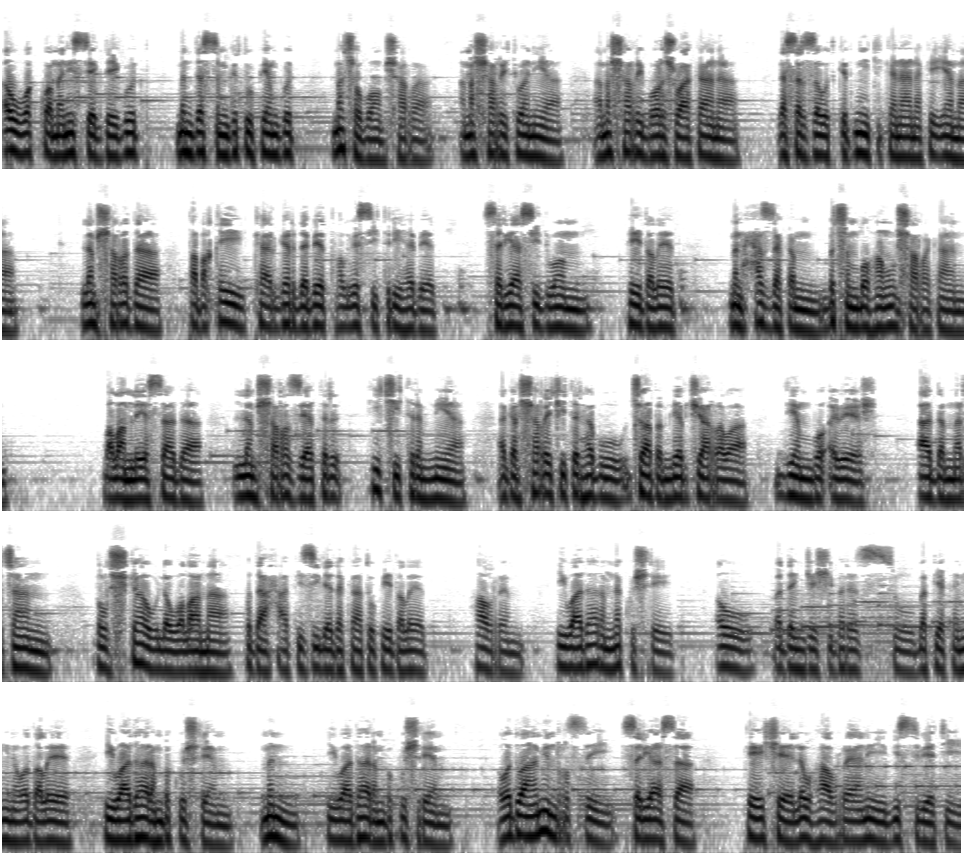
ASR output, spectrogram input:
ئەو وەک کۆمەنیستێک دەیگوت من دەستم گرت و پێم گوت مەچۆ بۆ ئەم شەڕە ئەمە شەڕی تۆ نییە ئەمە شەڕی بۆرژواکانە لەسەر زەوت کردنی تیکەنانەکەی ئێمە لەم شەڕەدا تەبەقەی کارگەر دەبێت هەڵوێستی تری هەبێت سەریاسی دووەم پێی دەڵێت من حەز دەکەم بچم بۆ هەموو شەڕەکان بەڵام لە ئێستادا لەم شەڕە زیاتر هیچی ترم نییە، ئەگەر شەڕێکی تر هەبوو جوابم لێ بگێڕەوە دێم بۆ ئەوێش. ئادەم مەرجان دڵشکاو لە وەڵامە خودا حافیزی لێ دەکات و پێی دەڵێت، هاوڕێم هیوادارم نەکوشرێیت. ئەو بە دەنگێکی بەرز و بە پێکەنینەوە دەڵێ، هیوادارم بکوشرێم، من هیوادارم بکوشرێم. ئەوە دواهەمین ڕستەی سەریاسە کە یەکێ لەو هاوڕێیانەی بیستبێتی.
